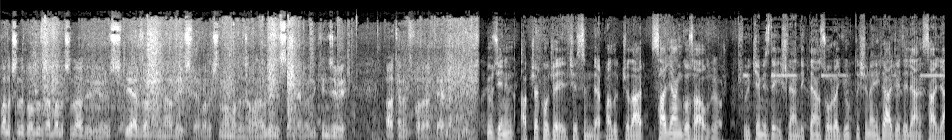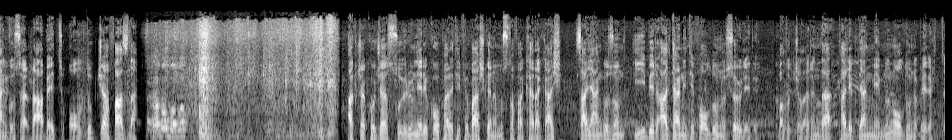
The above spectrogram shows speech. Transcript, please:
Balıkçılık olduğu zaman balıkçılığa dönüyoruz. Diğer zamanlarda işte balıkçılık olmadığı zamanlarda deniz salyangozu ikinci bir alternatif olarak değerlendiriyoruz. Düzce'nin Akçakoca ilçesinde balıkçılar salyangoz avlıyor. Ülkemizde işlendikten sonra yurt dışına ihraç edilen salyangoza rağbet oldukça fazla. Tamam baba. Akçakoca Su Ürünleri Kooperatifi Başkanı Mustafa Karakaş, salyangozun iyi bir alternatif olduğunu söyledi. Balıkçıların da talepten memnun olduğunu belirtti.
